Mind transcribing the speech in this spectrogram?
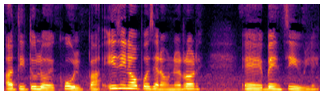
a título de culpa y si no, pues será un error eh, vencible.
